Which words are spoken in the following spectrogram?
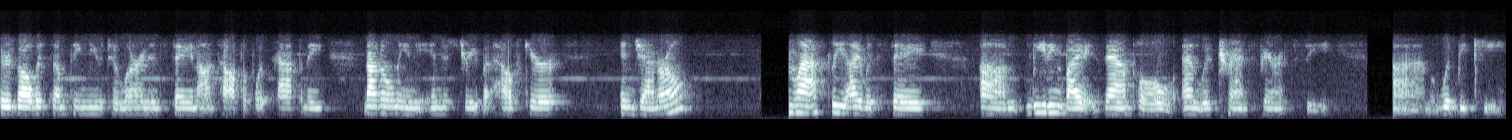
There's always something new to learn and staying on top of what's happening, not only in the industry, but healthcare in general. And lastly, I would say um, leading by example and with transparency um, would be key.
